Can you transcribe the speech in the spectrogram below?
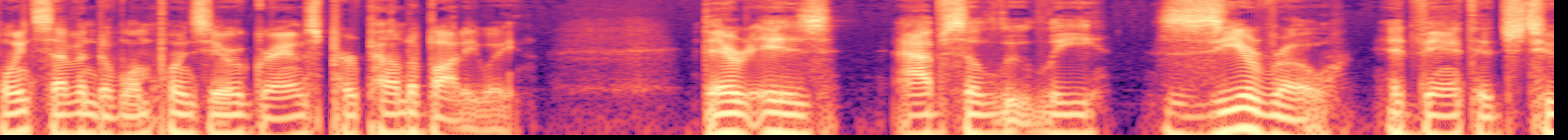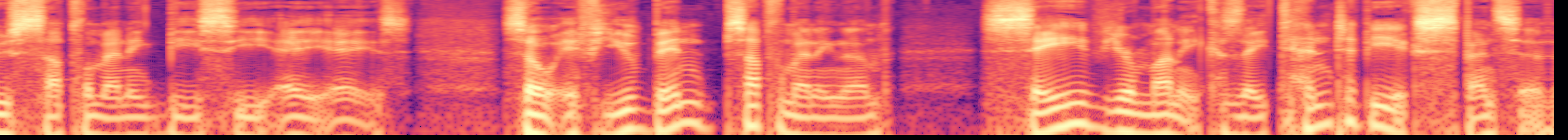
0.7 to 1.0 grams per pound of body weight, there is absolutely zero advantage to supplementing BCAAs. So if you've been supplementing them, save your money because they tend to be expensive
